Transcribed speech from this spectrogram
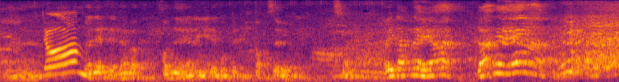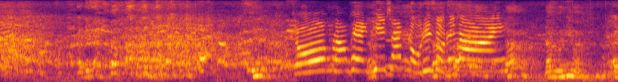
อ่า จงก็เดี๋ยวเดี๋ยวถ้าแบบเขาเหนื่อยอะไรเงี้ยเดี๋ยวผมเป็นกองเสริมใช่เฮ้ยดังไหนอะดังไหนอะอันนี้ จงร้องเพลงพี่ชอบหนูที่สุดให้หน่อยดังดังมานี่มาอัน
